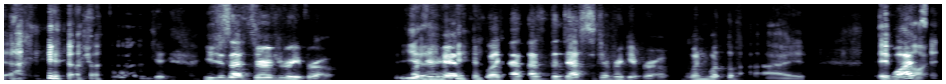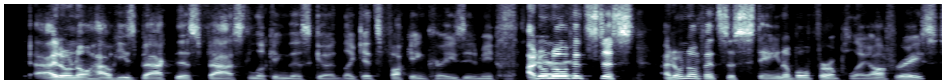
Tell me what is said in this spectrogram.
yeah, yeah, you fucking kid- You just had surgery, bro. yeah. On your hip. like that. That's the death certificate, bro. When what the I it, What? I don't know how he's back this fast, looking this good. Like it's fucking crazy to me. I don't know if it's just. I don't know if it's sustainable for a playoff race.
